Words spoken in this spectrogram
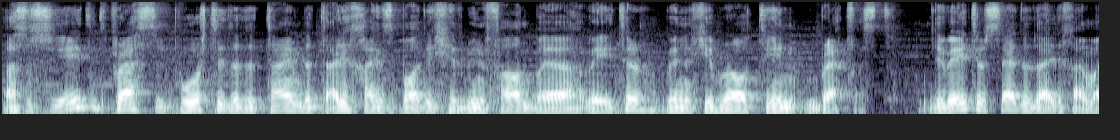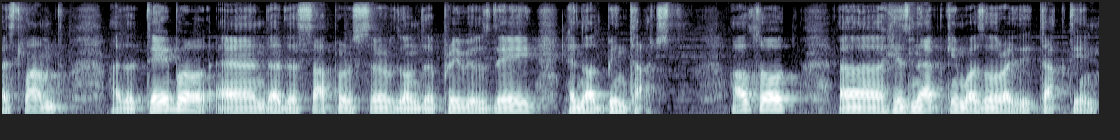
Associated Press reported at the time that Alekhine's body had been found by a waiter when he brought in breakfast. The waiter said that Ali Khan was slumped at the table and that the supper served on the previous day had not been touched, although uh, his napkin was already tucked in.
